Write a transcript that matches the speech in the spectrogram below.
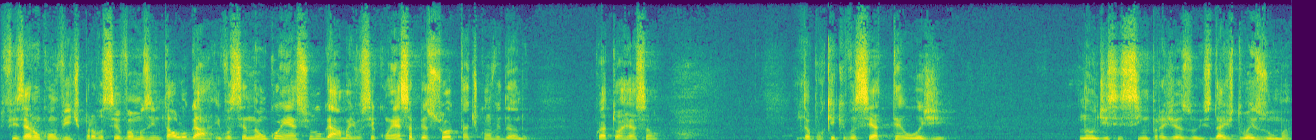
fizeram um convite para você, vamos em tal lugar, e você não conhece o lugar, mas você conhece a pessoa que está te convidando, qual é a tua reação? Então por que, que você até hoje não disse sim para Jesus? Das duas, uma.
